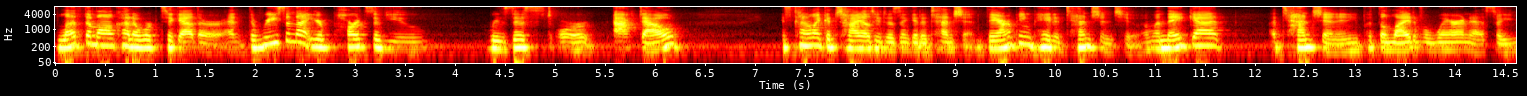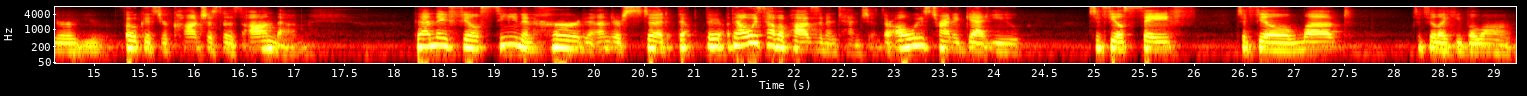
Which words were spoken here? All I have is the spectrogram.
let them all kind of work together. And the reason that your parts of you resist or act out is kind of like a child who doesn't get attention. They aren't being paid attention to. And when they get attention and you put the light of awareness or your, your focus, your consciousness on them, then they feel seen and heard and understood. They, they always have a positive intention. They're always trying to get you to feel safe, to feel loved, to feel like you belong,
